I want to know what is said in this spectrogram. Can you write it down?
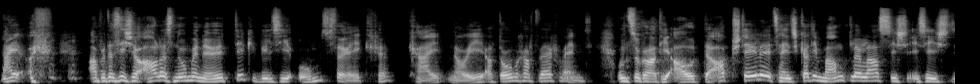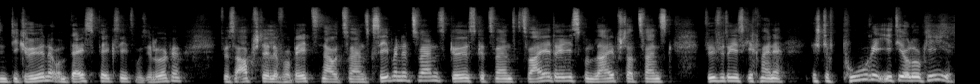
Nein, aber das ist ja alles nur nötig, weil sie ums Verrecken kein neues Atomkraftwerk wollen. Und sogar die alten abstellen. Jetzt haben sie gerade im Mantelerlass, ist, sind die Grünen und die SP jetzt muss ich schauen, für das Abstellen von Betznau 2027, Gösgen 2032 und Leibstadt 2035. Ich meine, das ist doch pure Ideologie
